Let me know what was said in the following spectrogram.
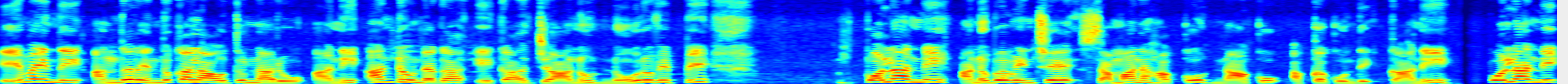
ఏమైంది? అందరు ఎందుకు అలా అవుతున్నారు? అని అంటుండగా ఇక జాను నోరు విప్పి పొలాన్ని అనుభవించే సమాన హక్కు నాకు అక్కకుంది. కానీ పొలాన్ని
